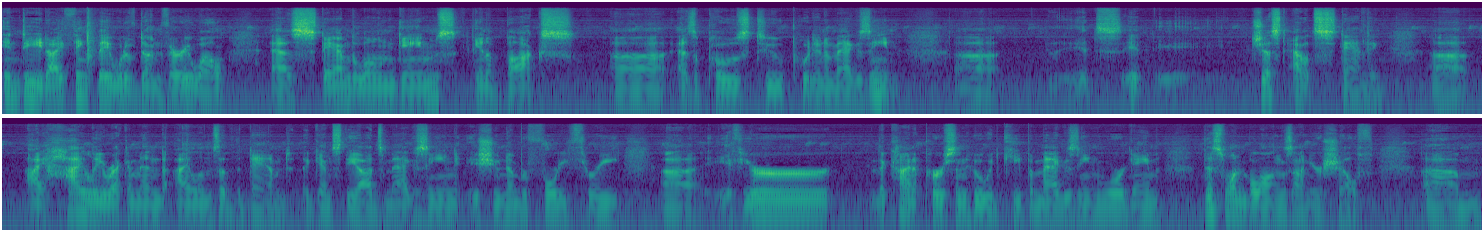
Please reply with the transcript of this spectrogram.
indeed, I think they would have done very well as standalone games in a box uh, as opposed to put in a magazine. Uh, it's it, it, just outstanding. Uh, I highly recommend Islands of the Damned Against the Odds magazine, issue number 43. Uh, if you're the kind of person who would keep a magazine war game, this one belongs on your shelf. Um,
